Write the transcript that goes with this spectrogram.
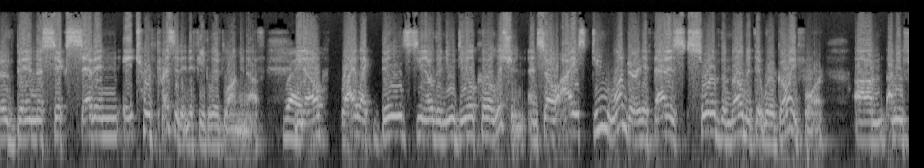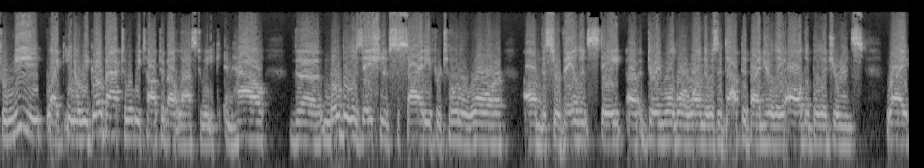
have been a six, seven, eight term president if he'd lived long enough. Right. You know, right? Like builds, you know, the New Deal coalition. And so I do wonder if that is sort of the moment that we're going for. Um, I mean, for me, like, you know, we go back to what we talked about last week and how the mobilization of society for total war, um, the surveillance state uh, during World War One that was adopted by nearly all the belligerents, right?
